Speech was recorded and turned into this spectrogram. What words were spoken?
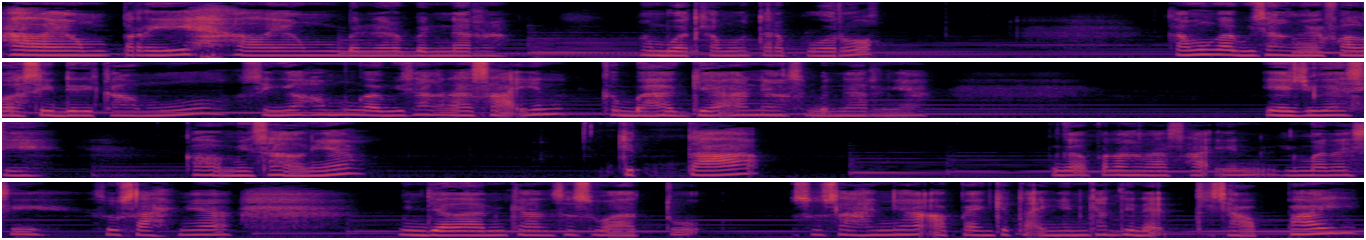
hal yang perih hal yang benar-benar membuat kamu terpuruk kamu gak bisa ngevaluasi diri kamu sehingga kamu gak bisa ngerasain kebahagiaan yang sebenarnya. Ya juga sih kalau misalnya kita nggak pernah ngerasain gimana sih susahnya menjalankan sesuatu susahnya apa yang kita inginkan tidak tercapai.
